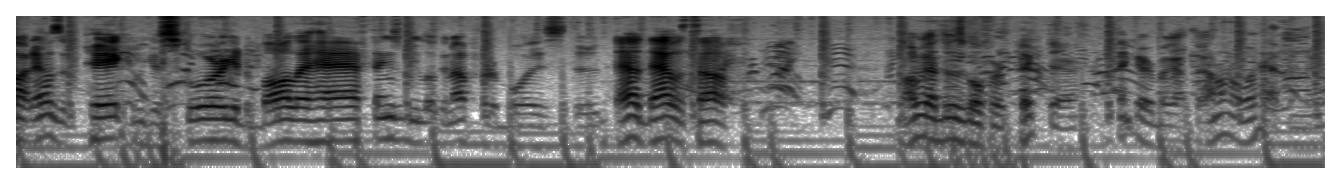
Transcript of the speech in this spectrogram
Oh, that was a pick. We could score, get the ball at half. Things would be looking up for the boys, dude. That that was tough. All we gotta do is go for a pick there. I think everybody got that. I don't know what happened there.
